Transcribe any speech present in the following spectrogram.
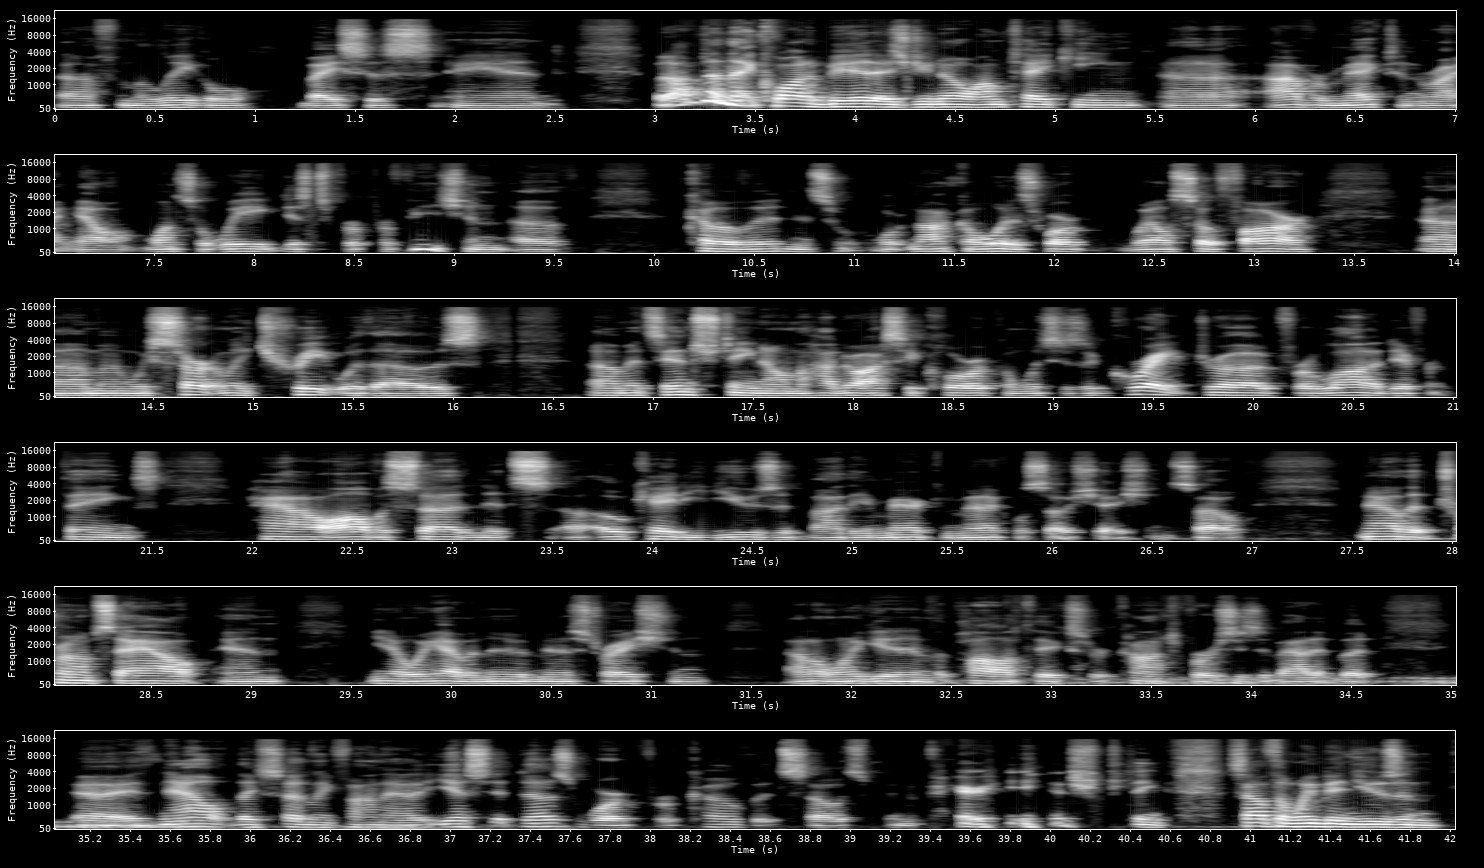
uh, from a legal basis. And but I've done that quite a bit. As you know, I'm taking uh, ivermectin right now once a week just for prevention of COVID. And it's knock on wood, it's worked well so far. Um, and we certainly treat with those. Um, it's interesting on the hydroxychloroquine, which is a great drug for a lot of different things, how all of a sudden it's uh, okay to use it by the American Medical Association. So now that Trump's out and you know, we have a new administration. I don't want to get into the politics or controversies about it, but uh, now they suddenly find out that yes, it does work for COVID. So it's been very interesting, something we've been using,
